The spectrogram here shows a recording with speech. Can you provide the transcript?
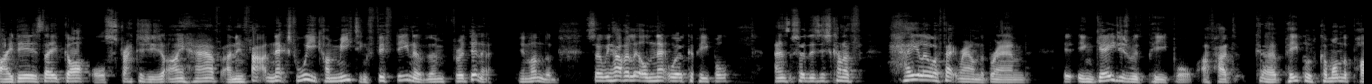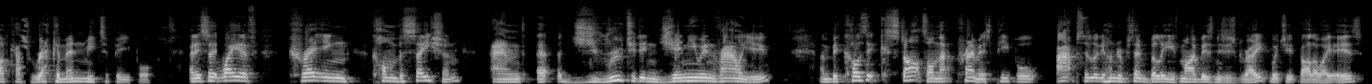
ideas they've got or strategies I have. And in fact, next week, I'm meeting 15 of them for a dinner in London. So we have a little network of people. And so there's this kind of halo effect around the brand it engages with people. I've had uh, people come on the podcast recommend me to people, and it's a way of creating conversation and uh, rooted in genuine value. And because it starts on that premise, people absolutely 100% believe my business is great, which it, by the way, is.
